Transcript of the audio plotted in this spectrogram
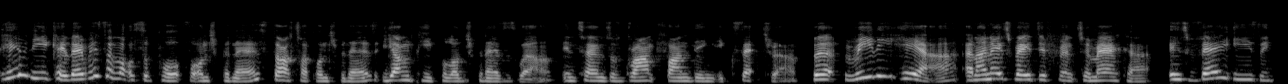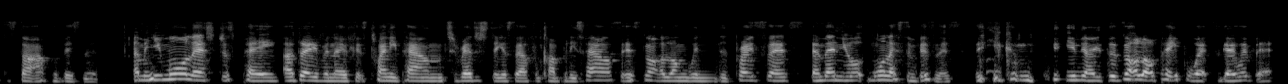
here in the UK, there is a lot of support for entrepreneurs, startup entrepreneurs, young people entrepreneurs as well, terms of grant funding, etc. But really here, and I know it's very different to America, it's very easy to start up a business. I mean, you more or less just pay, I don't even know if it's £20 to register yourself in Companies House. It's not a long winded process. And then you're more or less in business. You can, you know, there's not a lot of paperwork to go with it.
